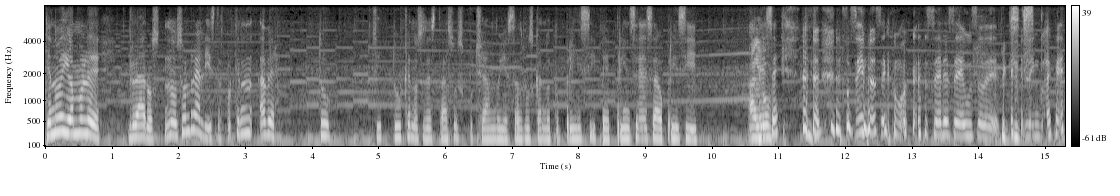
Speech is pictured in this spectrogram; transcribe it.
Ya no digámosle raros, no, son realistas, porque, a ver, tú, si tú que nos estás escuchando y estás buscando tu príncipe, princesa o príncipe, Algo. ese, sí, no sé cómo hacer ese uso de lenguaje.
